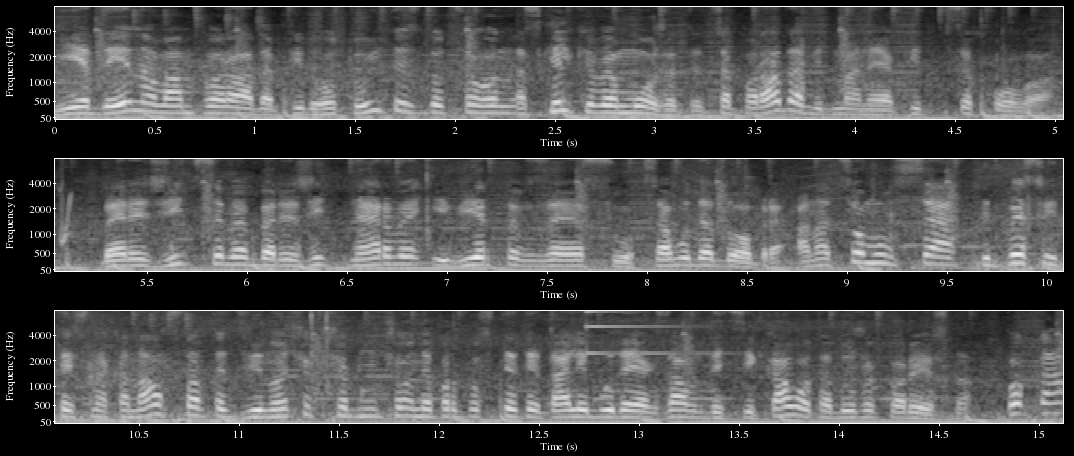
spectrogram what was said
Єдина вам порада: підготуйтесь до цього наскільки ви можете. Це порада від мене, як від психолога. Бережіть себе, бережіть нерви і вірте в ЗСУ. Все буде добре. А на цьому все. Підписуйтесь на канал, ставте дзвіночок, щоб нічого не пропустити. Далі буде як завжди цікаво та дуже корисно. Пока.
